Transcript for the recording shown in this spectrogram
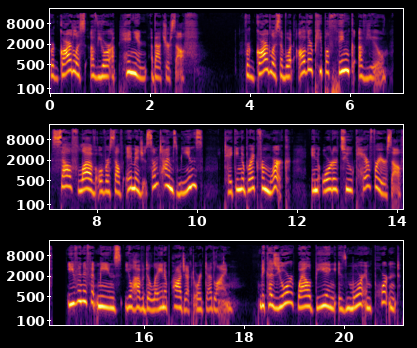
regardless of your opinion about yourself, regardless of what other people think of you. Self love over self image sometimes means taking a break from work in order to care for yourself, even if it means you'll have a delay in a project or a deadline. Because your well being is more important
